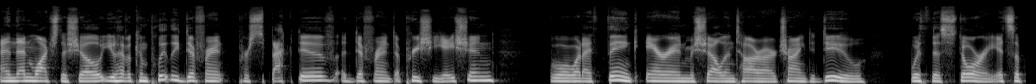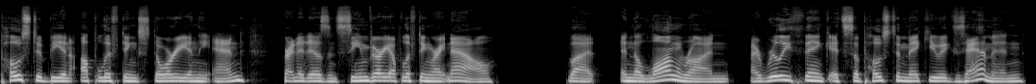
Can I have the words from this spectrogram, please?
and then watch the show, you have a completely different perspective, a different appreciation for what I think Aaron, Michelle, and Tara are trying to do with this story. It's supposed to be an uplifting story in the end. Granted, it doesn't seem very uplifting right now, but in the long run, I really think it's supposed to make you examine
